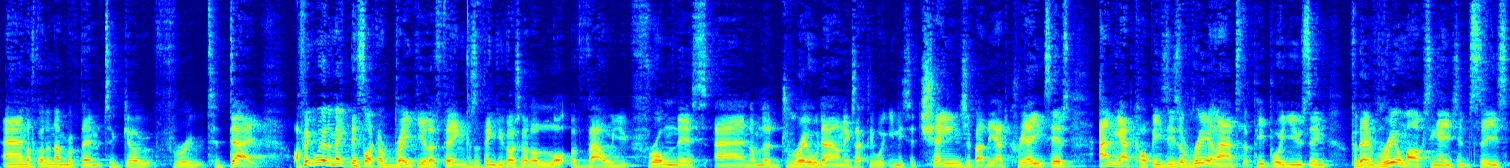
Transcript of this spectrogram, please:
and I've got a number of them to go through today. I think we're going to make this like a regular thing because I think you guys got a lot of value from this, and I'm going to drill down exactly what you need to change about the ad creatives and the ad copies. These are real ads that people are using for their real marketing agencies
